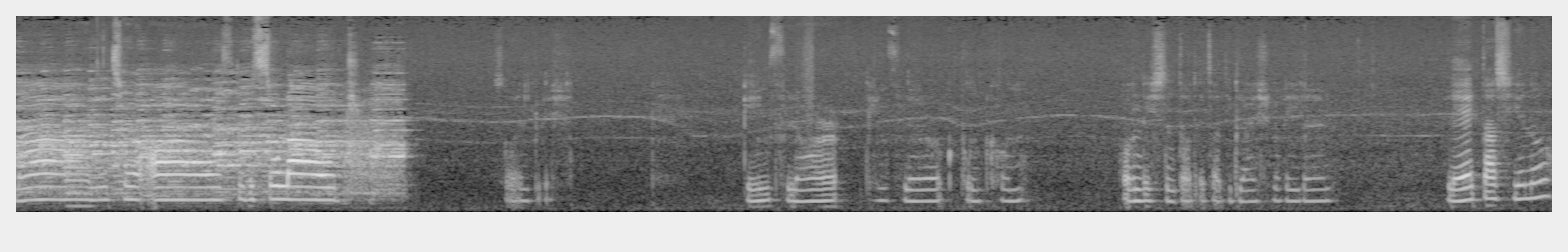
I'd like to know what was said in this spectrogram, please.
Mann, jetzt hör auf. Du bist so laut. So, endlich. Gameflare, gameflare.com. Hoffentlich sind dort etwa die gleichen Regeln. Lädt das hier noch?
